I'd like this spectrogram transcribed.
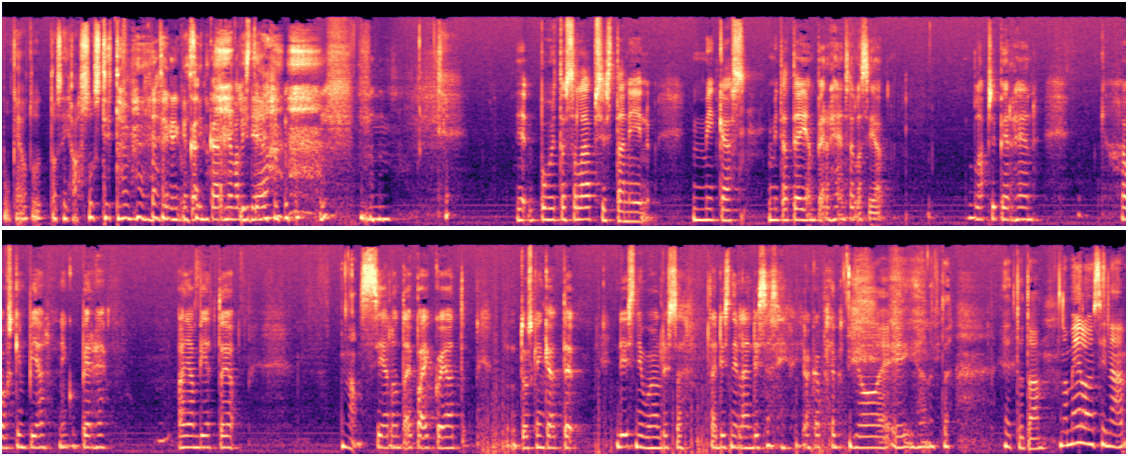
pukeutua tosi hassusti tai idea. mm. Puhuit tuossa lapsista, niin mikäs, mitä teidän perheen sellaisia lapsiperheen hauskimpia niin kuin perheajanviettoja no. siellä on tai paikkoja, että tuskin käytte Disney Worldissa tai Disneylandissa joka päivä. Joo, ei, ei ihan. Että, että, tota, no meillä on siinä,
